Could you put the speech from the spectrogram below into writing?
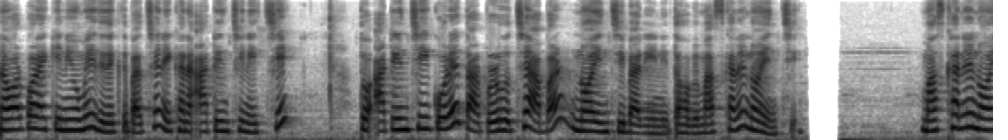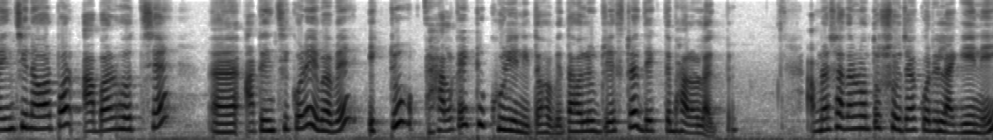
নেওয়ার পর একই নিয়মে যে দেখতে পাচ্ছেন, এখানে আট ইঞ্চি নিচ্ছি। তো আট ইঞ্চি করে তারপর হচ্ছে আবার নয় ইঞ্চি বাড়িয়ে নিতে হবে, মাঝখানে নয় ইঞ্চি। মাঝখানে নয় ইঞ্চি নেওয়ার পর আবার হচ্ছে আট ইঞ্চি করে এভাবে একটু হালকা একটু ঘুরিয়ে নিতে হবে, তাহলে ড্রেসটা দেখতে ভালো লাগবে। আমরা সাধারণত সোজা করে লাগিয়ে নেই,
